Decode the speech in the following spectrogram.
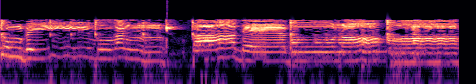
兄弟莫问大得多啊！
